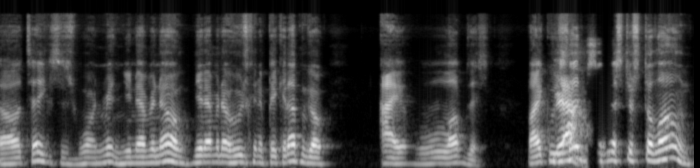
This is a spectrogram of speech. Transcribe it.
That's all it takes is one written. You never know. You never know who's going to pick it up and go, I love this. Like we Yeah. said, Sylvester Stallone,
